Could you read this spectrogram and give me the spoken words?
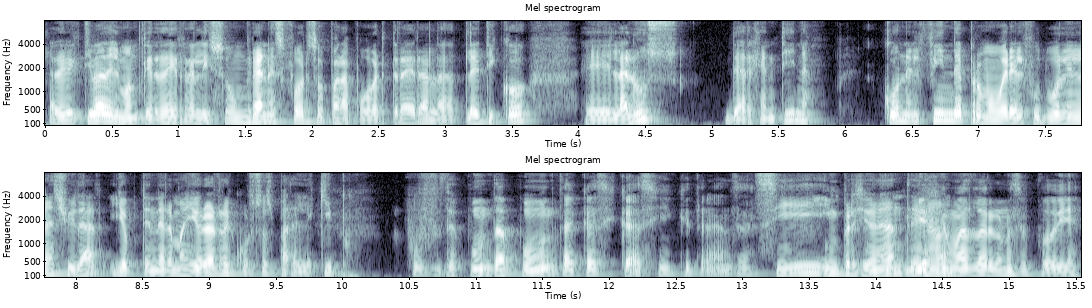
la directiva del Monterrey realizó un gran esfuerzo para poder traer al Atlético eh, Lanús de Argentina, con el fin de promover el fútbol en la ciudad y obtener mayores recursos para el equipo. Uf, de punta a punta, casi, casi. Qué tranza. Sí, impresionante, Viaje ¿no? más largo no se podía.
